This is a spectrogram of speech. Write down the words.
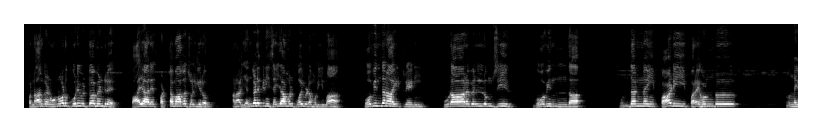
இப்போ நாங்கள் உன்னோடு கூடிவிட்டோம் என்று வாயாலே பட்டமாக சொல்கிறோம். ஆனால் எங்களுக்கு நீ செய்யாமல் போய்விட முடியுமா? கோவிந்தன் ஆயிற்றே நீ கூடார வெல்லும் சீர் கோவிந்தா. உந்தன்னை பாடி பறைகொண்டு உன்னை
